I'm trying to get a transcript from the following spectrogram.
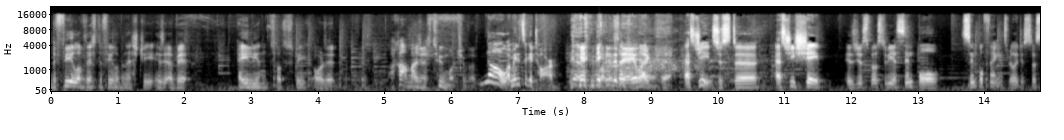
the feel of this, the feel of an SG, is it a bit alien, so to speak, or is it? I can't imagine it's too much of a. No, I mean it's a guitar. Yeah, At the end of the day, like yeah, SG, it's just uh, SG shape is just supposed to be a simple, simple thing. It's really just a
